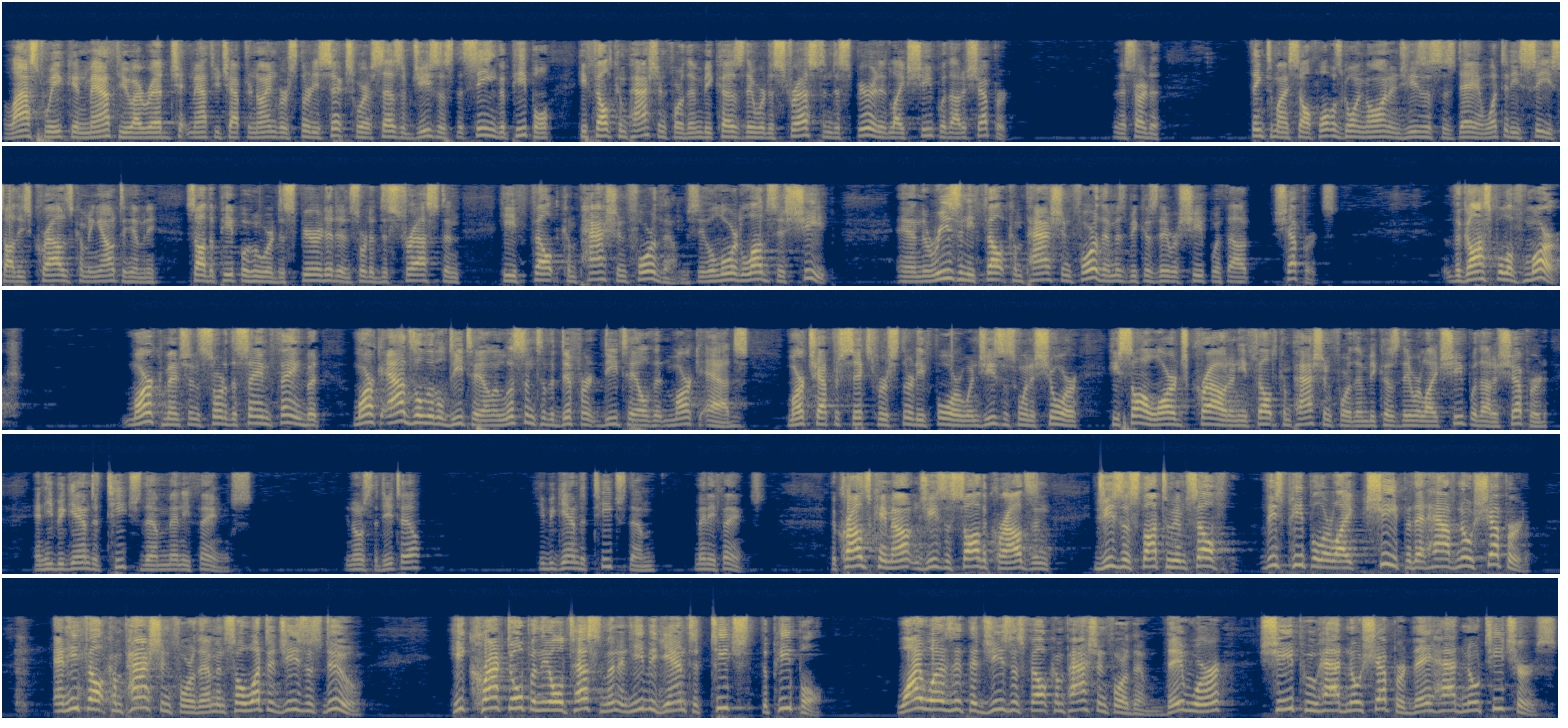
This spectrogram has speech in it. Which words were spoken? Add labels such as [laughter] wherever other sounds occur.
Last week in Matthew, I read Matthew chapter 9 verse 36 where it says of Jesus that seeing the people, he felt compassion for them because they were distressed and dispirited like sheep without a shepherd. And I started to think to myself, what was going on in Jesus' day and what did he see? He saw these crowds coming out to him and he saw the people who were dispirited and sort of distressed and he felt compassion for them. See, the Lord loves his sheep. And the reason he felt compassion for them is because they were sheep without shepherds. The Gospel of Mark. Mark mentions sort of the same thing, but Mark adds a little detail and listen to the different detail that Mark adds. Mark chapter 6 verse 34, when Jesus went ashore, he saw a large crowd and he felt compassion for them because they were like sheep without a shepherd, and he began to teach them many things. You notice the detail? He began to teach them many things. The crowds came out and Jesus saw the crowds and Jesus thought to himself, these people are like sheep that have no shepherd. And he felt compassion for them, and so what did Jesus do? He cracked open the Old Testament and he began to teach the people. Why was it that Jesus felt compassion for them? They were sheep who had no shepherd. They had no teachers.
